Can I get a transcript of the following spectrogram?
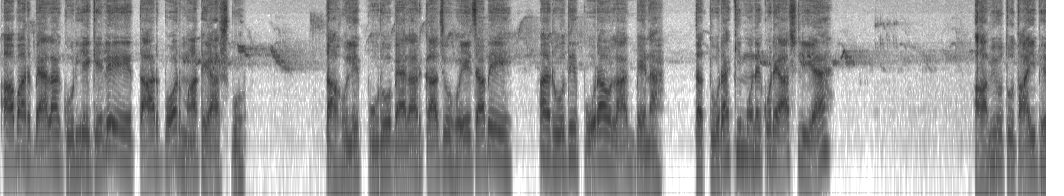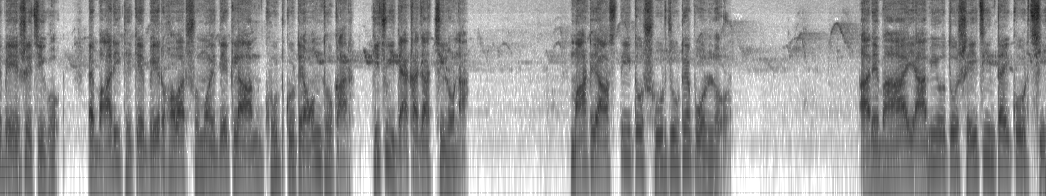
আবার বেলা গড়িয়ে গেলে তারপর মাঠে আসব। তাহলে পুরো বেলার কাজও হয়ে যাবে আর রোদে পোড়াও লাগবে না। তা তোরা কি মনে করে আসলি, অ্যাঁ? আমিও তো তাই ভেবে এসেছি গো। বাড়ি থেকে বের হওয়ার সময় দেখলাম ঘুটঘুটে অন্ধকার, কিছুই দেখা যাচ্ছিল না। মাঠে আসতেই তো সূর্য উঠে পড়ল। আরে ভাই, আমিও তো সেই চিন্তাই করছি।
